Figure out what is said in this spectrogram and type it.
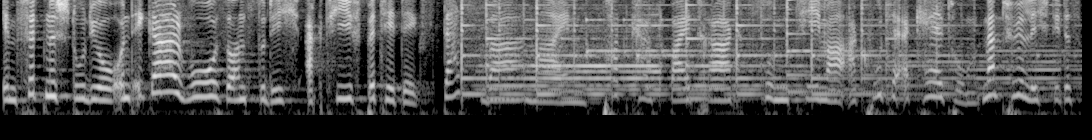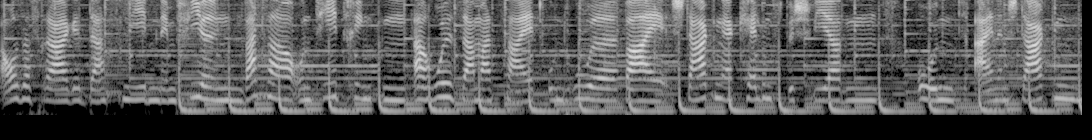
im Fitnessstudio und egal wo sonst du dich aktiv betätigst. Das war mein Podcast-Beitrag zum Thema akute Erkältung. Natürlich steht es außer Frage, dass neben dem vielen Wasser und Tee trinken, erholsamer Zeit und Ruhe bei starken Erkältungsbeschwerden und einem starken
